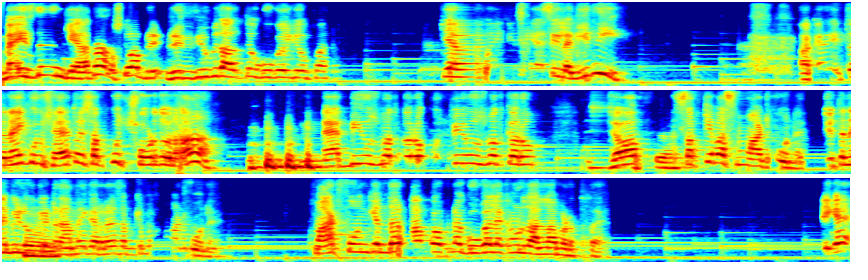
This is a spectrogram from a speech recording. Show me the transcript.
मैं इस दिन गया था उसके बाद रिव्यू भी डालते हो गूगल के ऊपर। कि आपको ये चीज़ कैसी लगी थी? अगर इतना ही कुछ है तो सब कुछ छोड़ दो ना। मैप भी यूज़ मत करो कुछ भी यूज़ मत करो। जब आप अच्छा। सबके पास स्मार्टफ़ोन है जितने भी लोग। ड्रामे कर रहे हैं सबके पास स्मार्टफ़ोन है। स्मार्टफ़ोन के अंदर आपको अपना गूगल अकाउंट डालना पड़ता है। ठीक है?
